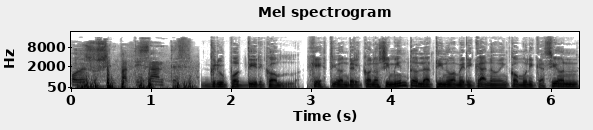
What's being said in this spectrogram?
o de sus simpatizantes. Grupo DIRCOM, gestión del conocimiento latinoamericano en comunicación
